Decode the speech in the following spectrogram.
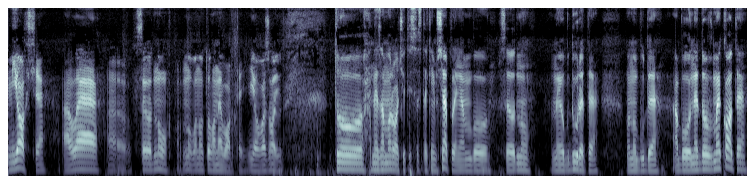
м'якше, але е, все одно ну, воно того не варте, я вважаю. То не заморочуйтеся з таким щепленням, бо все одно не обдурите, воно буде або не довмикати,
